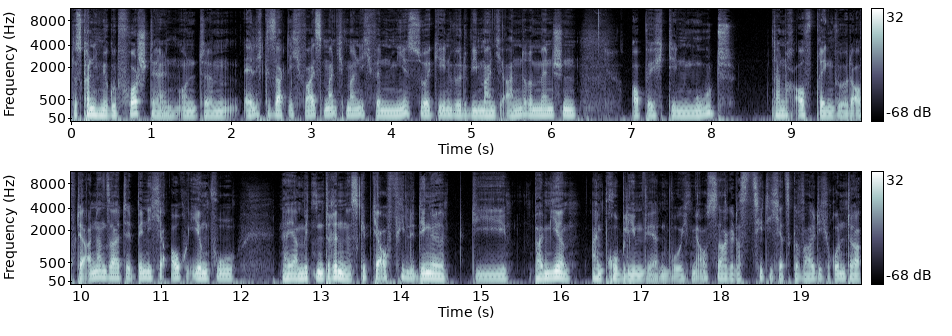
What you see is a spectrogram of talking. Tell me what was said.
Das kann ich mir gut vorstellen. Und ähm, ehrlich gesagt, ich weiß manchmal nicht, wenn mir es so ergehen würde wie manche andere Menschen, ob ich den Mut dann noch aufbringen würde. Auf der anderen Seite bin ich ja auch irgendwo, naja, mittendrin. Es gibt ja auch viele Dinge, die bei mir ein Problem werden, wo ich mir auch sage, das zieht dich jetzt gewaltig runter.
